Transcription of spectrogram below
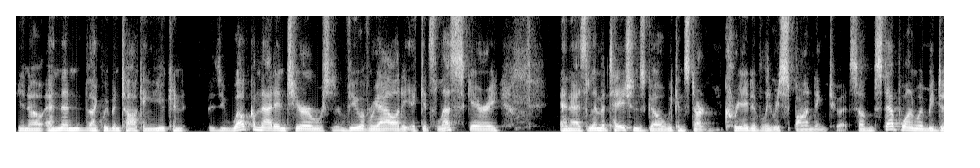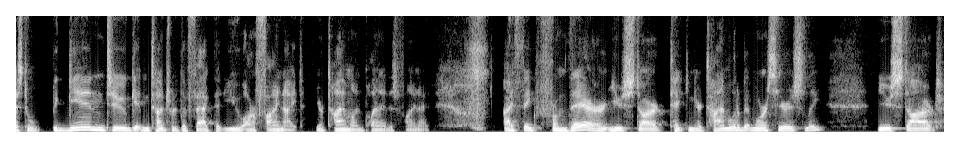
you know, and then like we've been talking, you can as you welcome that into your view of reality, it gets less scary. And as limitations go, we can start creatively responding to it. So, step one would be just to begin to get in touch with the fact that you are finite. Your time on planet is finite. I think from there, you start taking your time a little bit more seriously. You start,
